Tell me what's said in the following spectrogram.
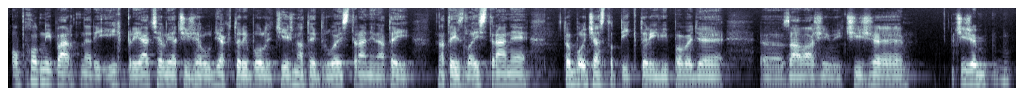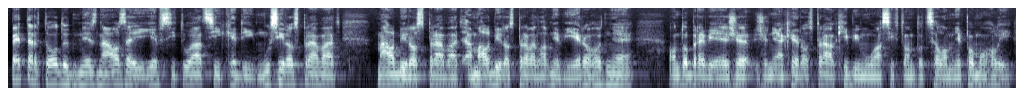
obchodní partneri, ich priatelia, čiže ľudia, ktorí boli tiež na tej druhej strane, na tej, na tej zlej strane, to boli často tí, ktorých výpovede e, zavážili. Čiže Čiže Peter Todd dnes naozaj je v situácii, kedy musí rozprávať, mal by rozprávať a mal by rozprávať hlavne vierohodne. On dobre vie, že, že nejaké rozprávky by mu asi v tomto celom nepomohli.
